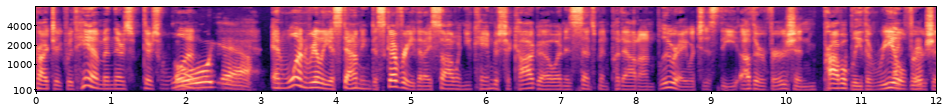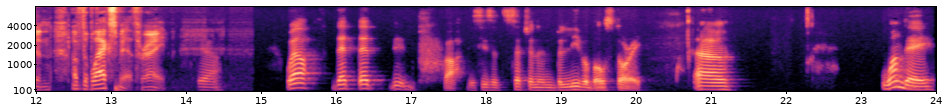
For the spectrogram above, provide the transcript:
project with him and there's there's one Oh yeah. And one really astounding discovery that I saw when you came to Chicago and has since been put out on Blu-ray, which is the other version, probably the real blacksmith. version of the blacksmith, right? Yeah. Well, that that oh, this is a, such an unbelievable story. Uh, one day,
